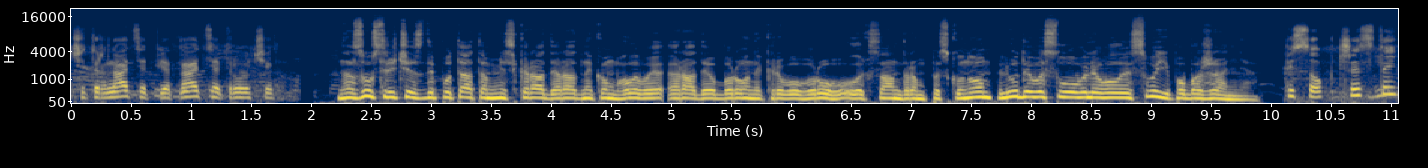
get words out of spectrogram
14-15 років. На зустрічі з депутатом міськради, радником голови Ради оборони Кривого Рогу Олександром Пискуном люди висловлювали свої побажання. Пісок чистий,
